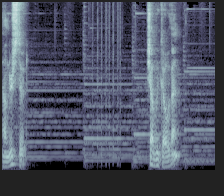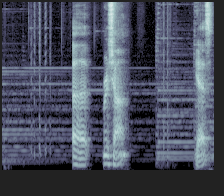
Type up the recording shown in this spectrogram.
Understood. Shall we go then? Uh, Resh'an? Yes?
